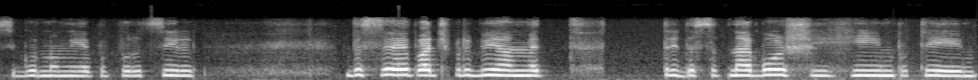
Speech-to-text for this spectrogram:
Sigurno mi je pa poročil, da se pač prebijam med 30 najboljših in potem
